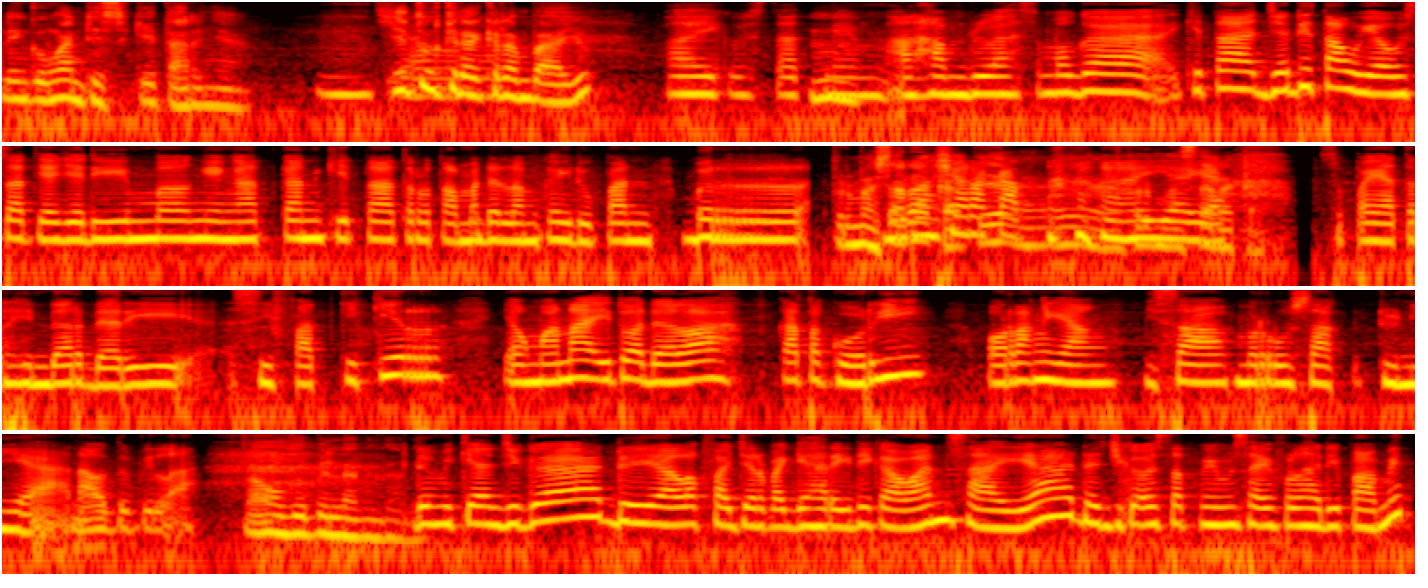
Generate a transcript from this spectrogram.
lingkungan di sekitarnya itu kira-kira Mbak Ayu. Baik Ustadz hmm. Mim, Alhamdulillah semoga kita jadi tahu ya Ustadz ya jadi mengingatkan kita terutama dalam kehidupan ber bermasyarakat, bermasyarakat. Ya, ya, iya, iya. supaya terhindar dari sifat kikir yang mana itu adalah kategori orang yang bisa merusak dunia. Naudzubillah. Naudzubillah. Demikian juga dialog Fajar pagi hari ini kawan saya dan juga Ustadz Mim Saiful Hadi pamit.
